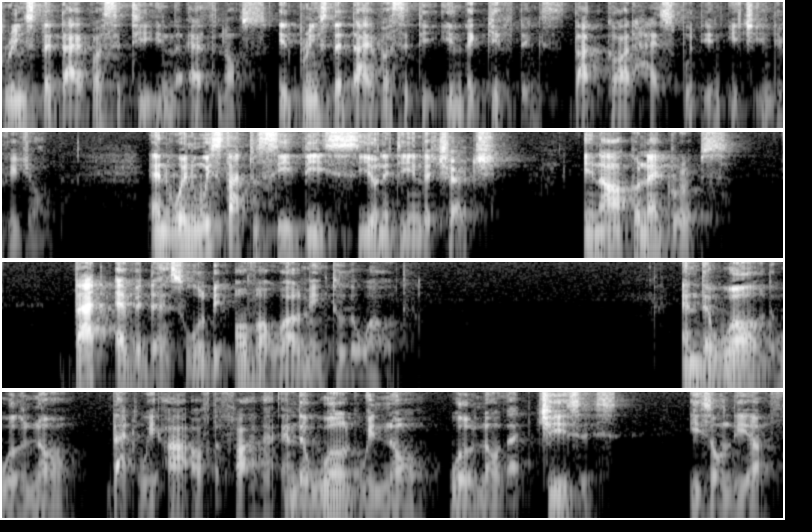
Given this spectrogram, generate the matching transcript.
brings the diversity in the ethnos. It brings the diversity in the giftings that God has put in each individual. And when we start to see this unity in the church, in our connect groups, that evidence will be overwhelming to the world. And the world will know that we are of the Father, and the world we know will know that Jesus is on the earth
